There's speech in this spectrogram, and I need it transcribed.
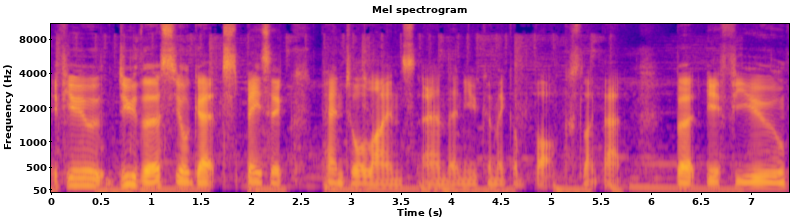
If you do this, you'll get basic pen tool lines, and then you can make a box like that but if you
